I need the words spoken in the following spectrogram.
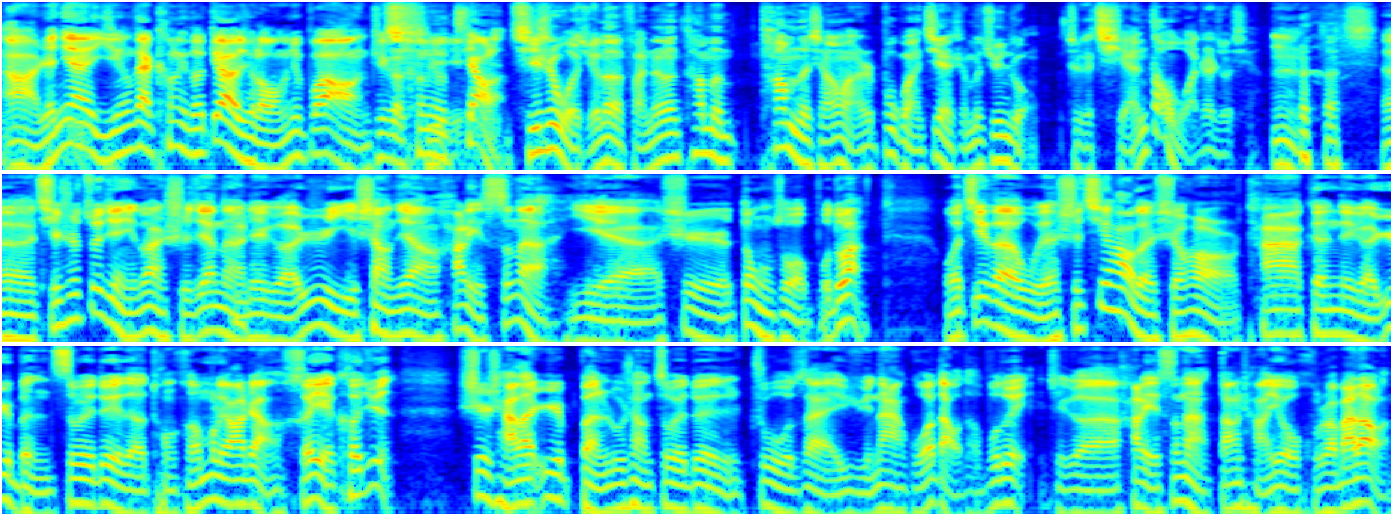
啊！人家已经在坑里头掉下去了，我们就不往这个坑里跳了。其实我觉得，反正他们他们的想法是，不管建什么军种，这个钱到我这就行。嗯，呃，其实最近一段时间呢，这个日裔上将哈里斯呢，也是动作不断。我记得五月十七号的时候，他跟那个日本自卫队的统合幕僚长河野克俊视察了日本陆上自卫队住在与那国岛的部队。这个哈里斯呢，当场又胡说八道了。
